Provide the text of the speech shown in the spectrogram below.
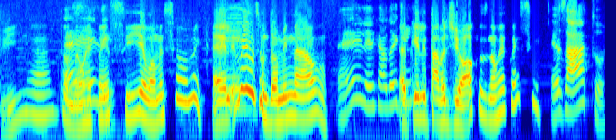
Viado, é não ele. reconhecia. Eu amo esse homem. É, é ele, ele, mesmo, Dominal. É ele, ele que é o doidinho. É porque ele tava de óculos, não reconheci. Exato.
